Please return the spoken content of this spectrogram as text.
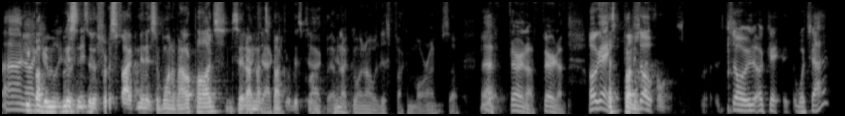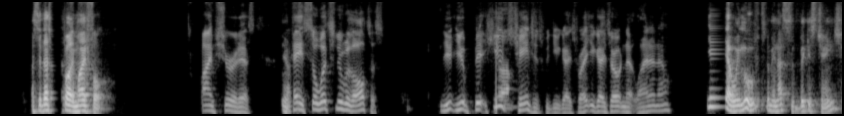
oh, no, she probably really listened to the first five minutes of one of our pods and said, yeah, "I'm not talking with this." Exactly, I'm not going on with this fucking moron. So yeah, fair enough, fair enough. Okay, that's probably so. So okay, what's that? I said that's probably my fault. I'm sure it is. Yeah. Hey, so what's new with ALTIS? You you huge um, changes with you guys, right? You guys are out in Atlanta now. Yeah, we moved. I mean, that's the biggest change.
